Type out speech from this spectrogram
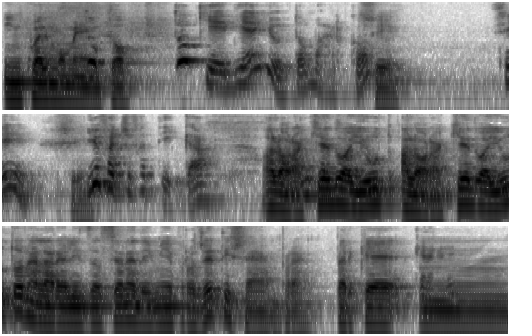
in quel momento. Tu, tu chiedi aiuto, Marco? Sì. Sì, sì. io faccio fatica. Allora chiedo, aiuto, allora, chiedo aiuto nella realizzazione dei miei progetti sempre, perché okay. mh, mm,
